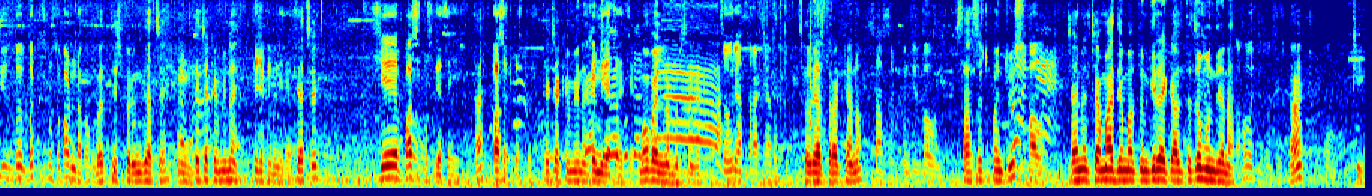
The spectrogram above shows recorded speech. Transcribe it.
तीस बत्तीसपासून काढून टाका. बत्तीस पर्यंत द्यायचं आहे. त्याच्या कमी नाही. त्याच्या कमी नाही द्यायचं. त्याचं? शे पासष्टपासून द्यायचं हा? आहे पासष्टपासून त्याच्या कमी नाही. कमी द्यायचं. मोबाईल नंबर सांगा. चौऱ्याहत्तर अठ्याहत्तर. चौऱ्याहत्तर अठ्ठ्याण्णव. सहासष्ट पंचवीस बावन्न. सहासष्ट पंचवीस. बावन्न. चॅनलच्या माध्यमातून गिरायक आलं तर जमून देणार. हो देतो सर हा? हो. ठीक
